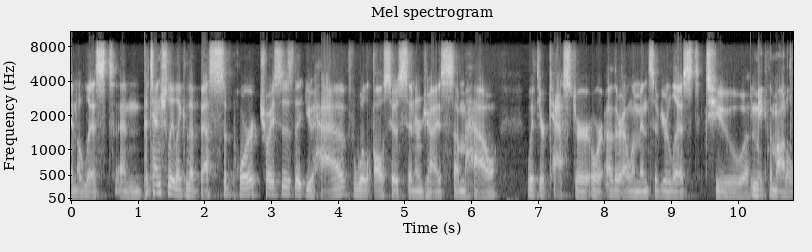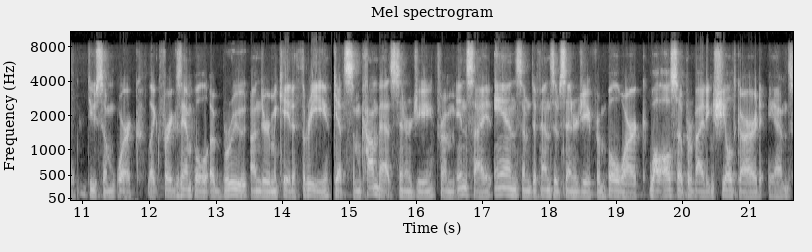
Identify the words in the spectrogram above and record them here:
in a list? And potentially, like the best support choices that you have will also synergize somehow with your caster or other elements of your list to make the model do some work. Like, for example, a brute under Makeda 3 gets some combat synergy from Insight and some defensive synergy from Bulwark, while also providing Shield Guard and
